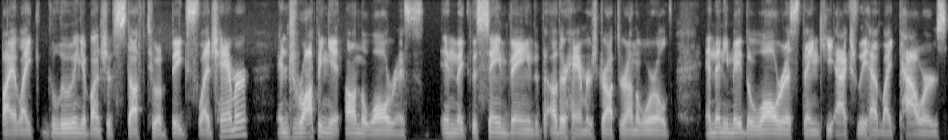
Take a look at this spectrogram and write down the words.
by like gluing a bunch of stuff to a big sledgehammer and dropping it on the walrus in like the same vein that the other hammers dropped around the world. And then he made the walrus think he actually had like powers.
